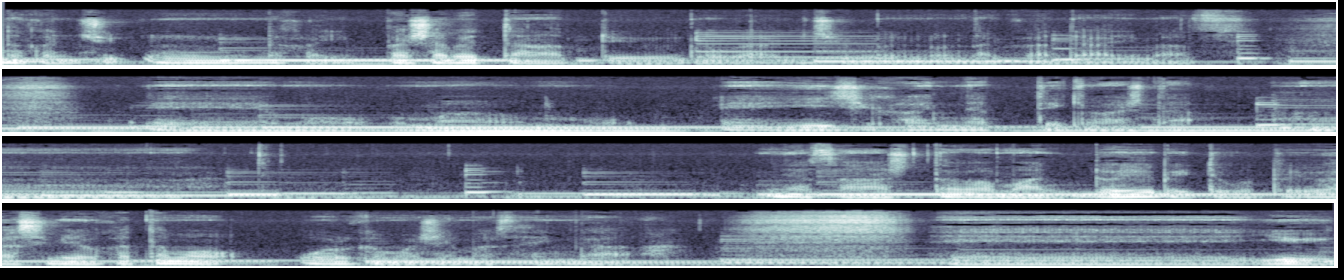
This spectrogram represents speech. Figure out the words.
なんかじうんなんかいっぱい喋ったなというのが自分の中であります、えー、もうまあもう、えいい時間になってきました。皆さん明日はま土曜日ということでお休みの方もおるかもしれませんが、えー、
